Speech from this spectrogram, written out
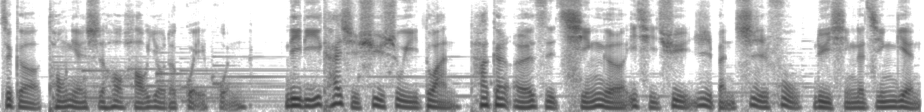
这个童年时候好友的鬼魂。李黎开始叙述一段他跟儿子晴儿一起去日本致富旅行的经验，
